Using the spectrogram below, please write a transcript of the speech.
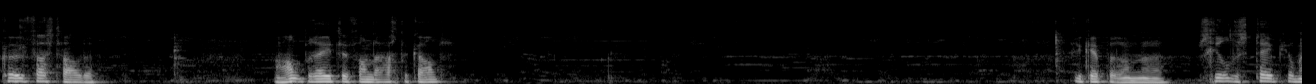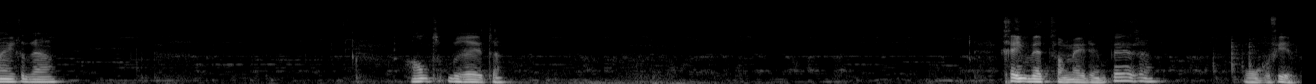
Keu vasthouden. Een handbreedte van de achterkant. Ik heb er een uh, schildersteepje omheen gedaan. Handbreedte. Geen wet van mede en persen. Ongeveer.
